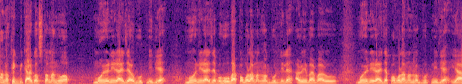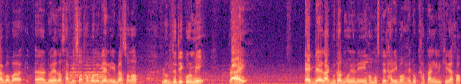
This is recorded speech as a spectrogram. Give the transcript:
মানসিক বিকাৰগ্ৰস্ত মানুহক মৰিয়নী ৰাইজে আৰু ভোট নিদিয়ে। মৰিয়নী ৰাইজে বহুবাৰ পগলা মানুহক ভোট দিলে আৰু এইবাৰ বাৰু মৰিয়নী ৰাইজে পগলা মানুহক ভোট নিদিয়ে। ইয়াৰ আগৰবাৰ আহ, দুহেজাৰ ছাব্বিছত হ'বলগীয়া নিৰ্বাচনত ৰূপজ্যোতি কুৰ্মী প্ৰায় এক ডেৰ লাখ ভোটত মৰিয়নী সমষ্টিত হাৰিব সেইটো খাটাং লিখি ৰাখক।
